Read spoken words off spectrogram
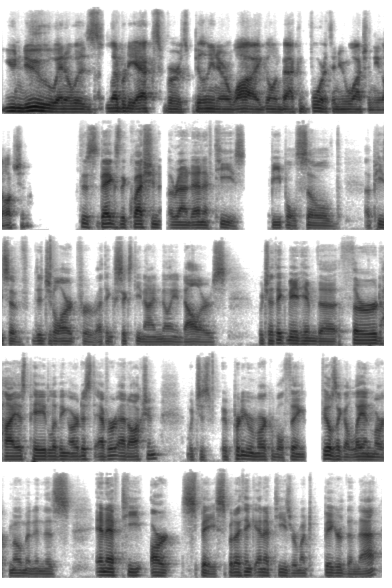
You knew, and it was celebrity X versus billionaire Y going back and forth, and you're watching the auction. This begs the question around NFTs. People sold a piece of digital art for, I think, $69 million, which I think made him the third highest paid living artist ever at auction, which is a pretty remarkable thing feels like a landmark moment in this NFT art space. But I think NFTs are much bigger than that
